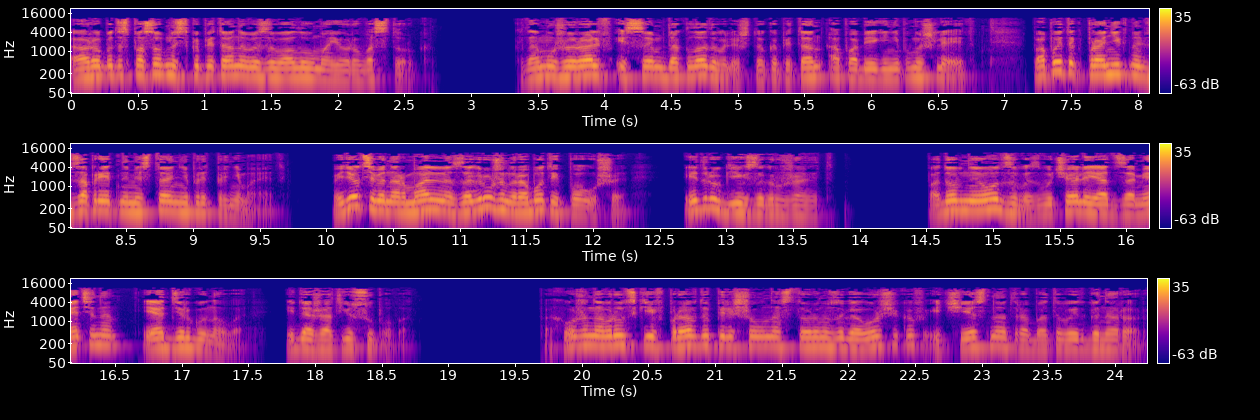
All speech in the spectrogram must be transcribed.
а работоспособность капитана вызывала у майора восторг. К тому же Ральф и Сэм докладывали, что капитан о побеге не помышляет, попыток проникнуть в запретные места не предпринимает. Ведет себя нормально, загружен работой по уши, и других загружает. Подобные отзывы звучали и от Замятина, и от Дергунова, и даже от Юсупова. Похоже, Наврудский вправду перешел на сторону заговорщиков и честно отрабатывает гонорар.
